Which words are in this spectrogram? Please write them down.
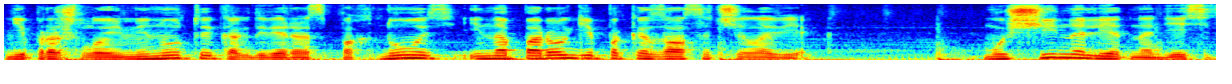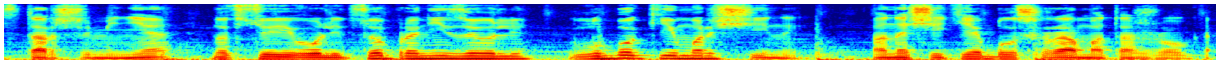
Не прошло и минуты, как дверь распахнулась, и на пороге показался человек. Мужчина лет на 10 старше меня, но все его лицо пронизывали глубокие морщины, а на щеке был шрам от ожога.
